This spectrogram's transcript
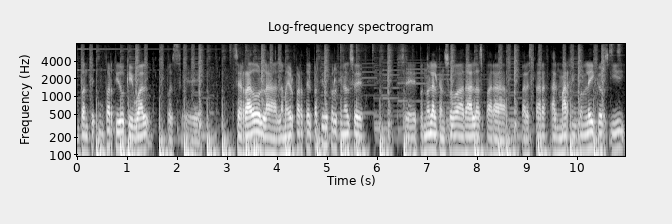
un, partido que igual pues eh, cerrado la, mayor parte del partido, pero al final se, pues no le alcanzó a Dallas para, para, estar al margen con Lakers y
